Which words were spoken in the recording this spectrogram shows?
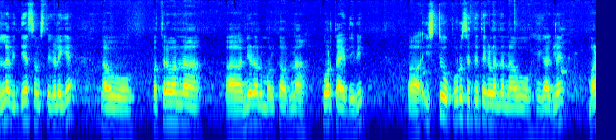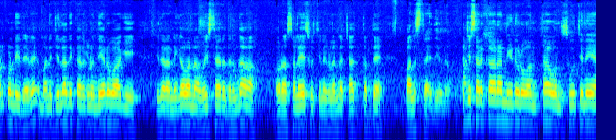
ಎಲ್ಲ ವಿದ್ಯಾಸಂಸ್ಥೆಗಳಿಗೆ ನಾವು ಪತ್ರವನ್ನು ನೀಡೋದ್ರ ಮೂಲಕ ಅವ್ರನ್ನ ಕೋರ್ತಾ ಇದ್ದೀವಿ. ಇಷ್ಟು ಪೂರ್ವ ಸಿದ್ಧತೆಗಳನ್ನು ನಾವು ಈಗಾಗಲೇ ಮಾಡಿಕೊಂಡಿದ್ದೇವೆ. ಮನೆ ಜಿಲ್ಲಾಧಿಕಾರಿಗಳು ನೇರವಾಗಿ ಇದರ ನಿಗವನ್ನು ವಹಿಸ್ತಾ ಇರೋದ್ರಿಂದ ಅವರ ಸಲಹೆ ಸೂಚನೆಗಳನ್ನು ಚಾ ತಪ್ಪದೆ ಪಾಲಿಸ್ತಾ ಇದ್ದೀವಿ ನಾವು. ರಾಜ್ಯ ಸರ್ಕಾರ ನೀಡಿರುವಂಥ ಒಂದು ಸೂಚನೆಯ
